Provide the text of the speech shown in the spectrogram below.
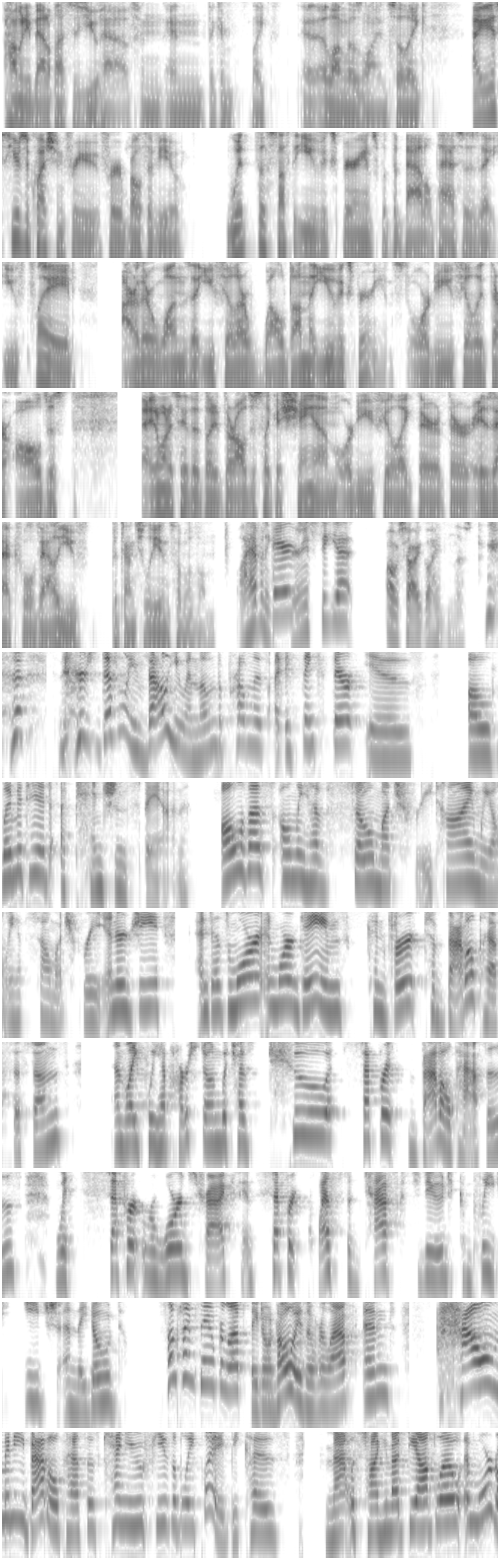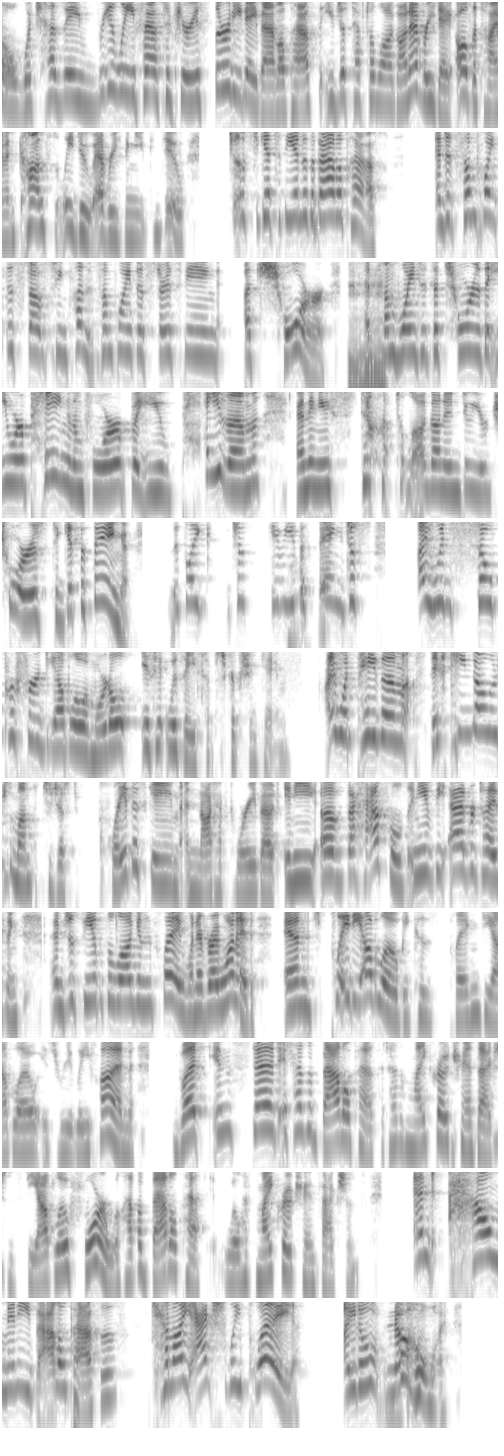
how many battle passes you have and and the like along those lines. So like I guess here's a question for you for both of you. With the stuff that you've experienced with the battle passes that you've played, are there ones that you feel are well done that you've experienced or do you feel like they're all just I don't want to say that they're, they're all just like a sham or do you feel like there there is actual value potentially in some of them? Well, I haven't There's- experienced it yet. Oh, sorry. Go ahead, Liz. There's definitely value in them. The problem is, I think there is a limited attention span. All of us only have so much free time. We only have so much free energy. And as more and more games convert to battle pass systems, and like we have Hearthstone, which has two separate battle passes with separate rewards tracks and separate quests and tasks to do to complete each, and they don't sometimes they overlap, they don't always overlap. And how many battle passes can you feasibly play? Because Matt was talking about Diablo Immortal, which has a really fast and furious 30 day battle pass that you just have to log on every day, all the time, and constantly do everything you can do just to get to the end of the battle pass. And at some point, this stops being fun. At some point, this starts being a chore. At Mhm. some point, it's a chore that you are paying them for, but you pay them, and then you still have to log on and do your chores to get the thing. It's like, just give me the thing. Just, I would so prefer Diablo Immortal if it was a subscription game. I would pay them $15 a month to just play this game and not have to worry about any of the hassles, any of the advertising, and just be able to log in and play whenever I wanted and play Diablo because playing Diablo is really fun. But instead, it has a battle pass. It has microtransactions. Diablo 4 will have a battle pass. It will have microtransactions. And how many battle passes can I actually play? I don't mm. know.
